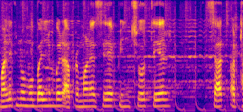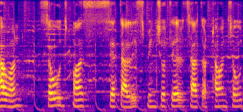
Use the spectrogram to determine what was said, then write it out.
માલિકનો મોબાઈલ નંબર આ પ્રમાણે છે, પંચોતેર સાત અઠ્ઠાવન ચૌદ પાંચ સેતાલીસ. પંચોતેર સાત અઠ્ઠાવન ચૌદ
